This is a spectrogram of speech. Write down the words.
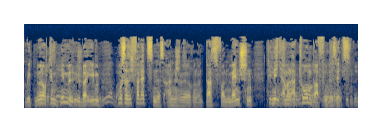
mit nur noch dem Himmel über ihm, muss er sich Verletzendes anhören und das von Menschen, die nicht einmal Atomwaffen besitzen.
